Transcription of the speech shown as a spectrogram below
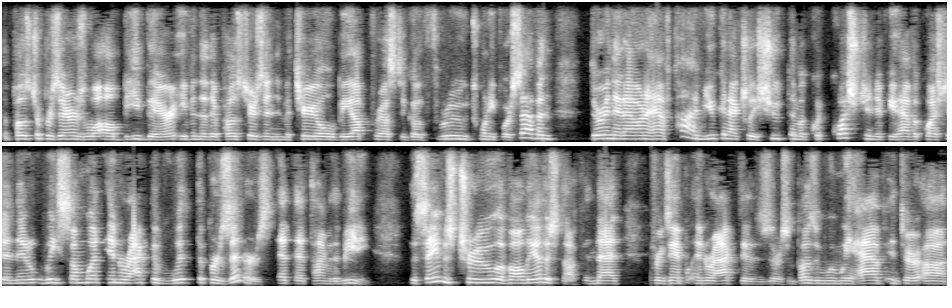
The poster presenters will all be there, even though their posters and the material will be up for us to go through 24/7. During that hour and a half time, you can actually shoot them a quick question if you have a question. It'll be somewhat interactive with the presenters at that time of the meeting. The same is true of all the other stuff in that, for example, interactives or symposium, when we have inter uh,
